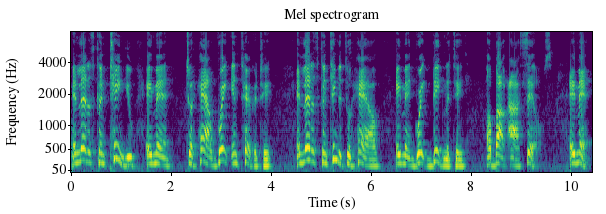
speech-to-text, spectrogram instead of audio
And let us continue, amen, to have great integrity. And let us continue to have, amen, great dignity about ourselves. Amen.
